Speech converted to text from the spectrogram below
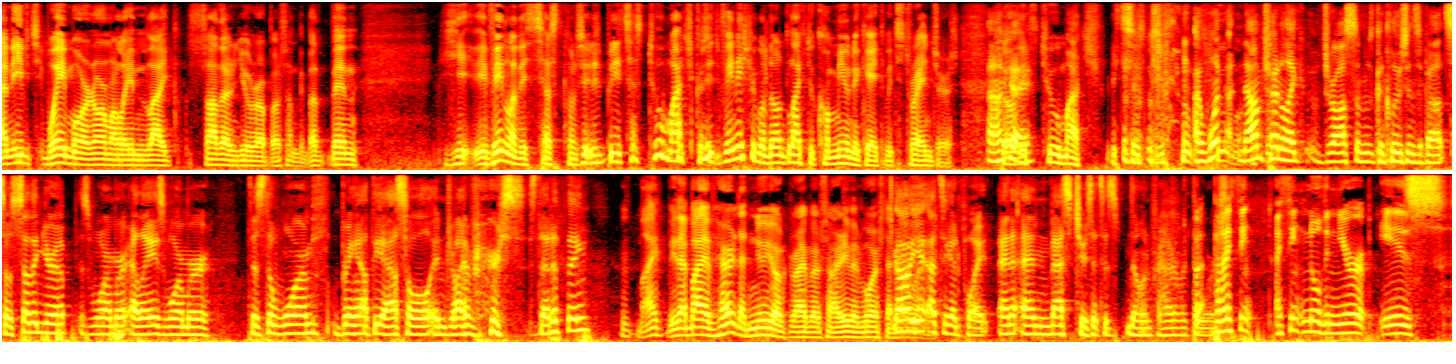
and it's way more normal in like southern europe or something but then he, in Finland, it's just considered it's just too much because Finnish people don't like to communicate with strangers. So Okay. it's too much. It's just. I want now. I'm trying to like draw some conclusions about. So Southern Europe is warmer. LA is warmer. Does the warmth bring out the asshole in drivers? Is that a thing? It might be that, but I've heard that New York drivers are even worse than. Oh LA. yeah, that's a good point. And and Massachusetts is known for having like the But worst. but I think I think Northern Europe is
